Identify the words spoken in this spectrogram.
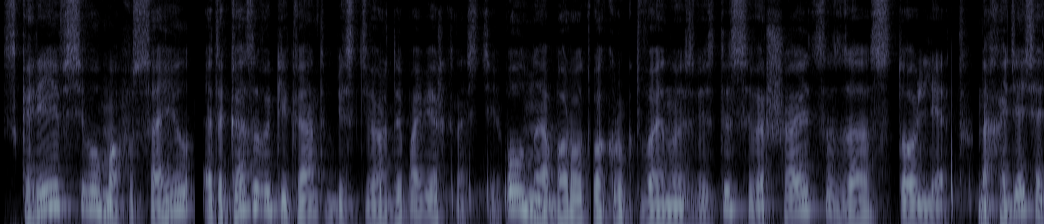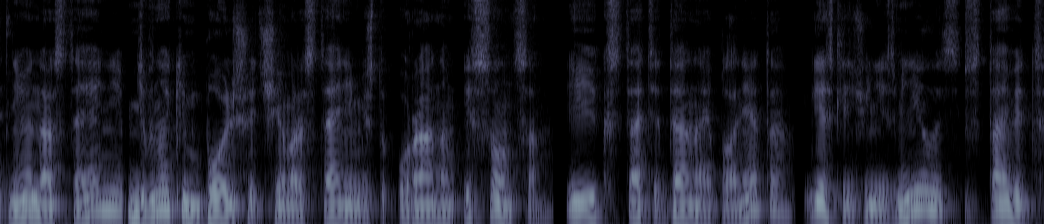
Скорее всего, Мафусаил – это газовый гигант без твердой поверхности. Полный оборот вокруг двойной звезды совершается за 100 лет, находясь от нее на расстоянии немногим больше, чем расстояние между Ураном и Солнцем. И, кстати, данная планета, если ничего не изменилось, ставит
